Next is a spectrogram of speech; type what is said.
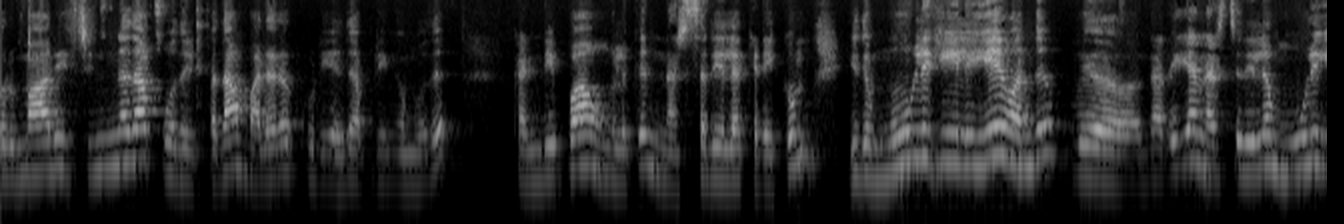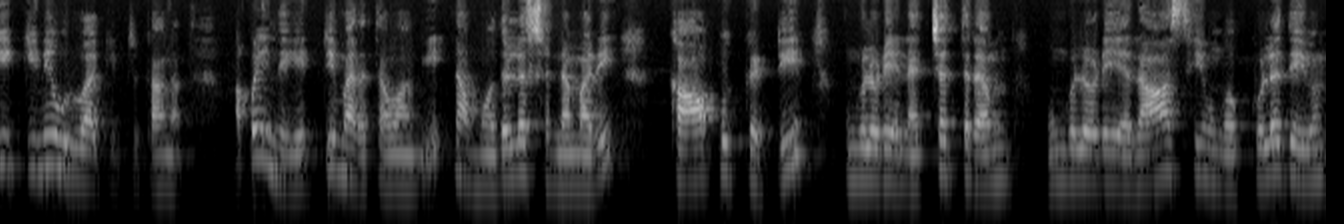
ஒரு மாதிரி சின்னதா போதும். இப்பதான் வளரக்கூடியது அப்படிங்கும்போது கண்டிப்பா உங்களுக்கு நர்சரியில கிடைக்கும். இது மூலிகையிலேயே வந்து நிறைய நர்சரியில மூலிகைக்குன்னே உருவாக்கிட்டு இருக்காங்க அப்ப இந்த எட்டி மரத்தை வாங்கி நான் முதல்ல சொன்ன மாதிரி காப்பு கட்டி உங்களுடைய நட்சத்திரம் உங்களுடைய ராசி உங்க குலதெய்வம்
